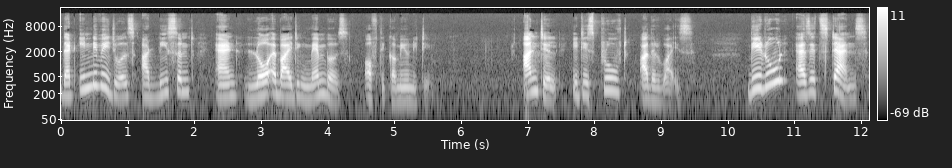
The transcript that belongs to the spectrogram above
that individuals are decent and law abiding members of the community until it is proved otherwise. The rule as it stands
